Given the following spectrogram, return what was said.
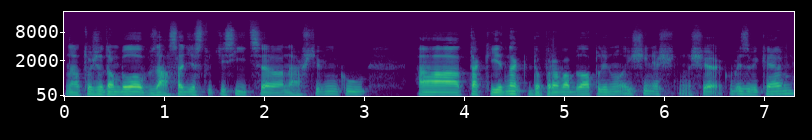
Na to, že tam bylo v zásadě 100 tisíc eh, návštěvníků, a tak jednak doprava byla plynulejší, než, než je jakoby zvykem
